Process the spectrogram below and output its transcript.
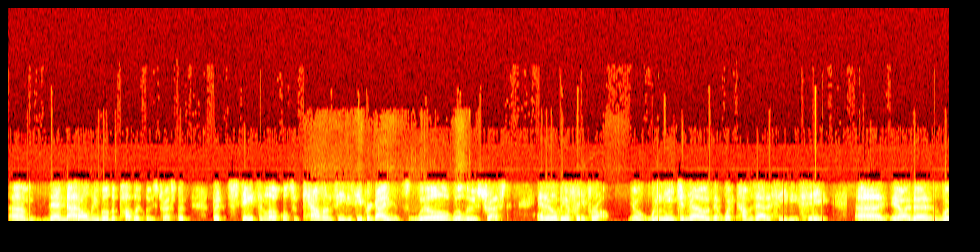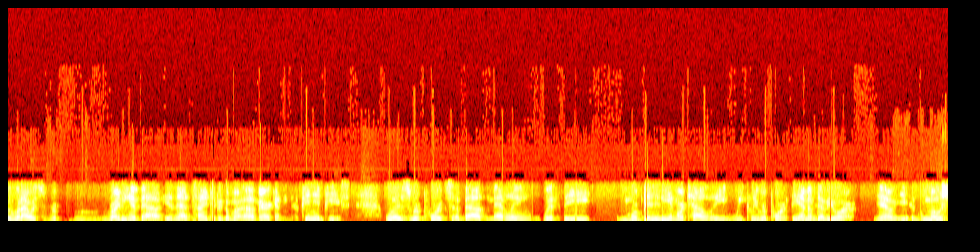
um, then not only will the public lose trust, but but states and locals who count on CDC for guidance will will lose trust, and it'll be a free for all. You know, we need to know that what comes out of CDC. Uh, you know, the what I was re- writing about in that Scientific American opinion piece was reports about meddling with the morbidity and mortality weekly report, the MMWR. You know, most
